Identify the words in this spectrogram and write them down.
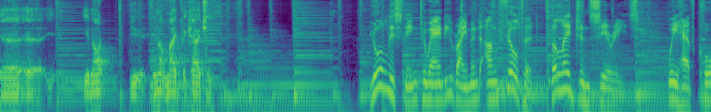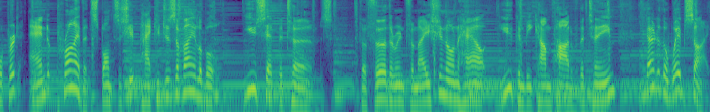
uh you're not you, you're not made for coaching. You're listening to Andy Raymond Unfiltered, the Legends series. We have corporate and private sponsorship packages available. You set the terms. For further information on how you can become part of the team, go to the website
